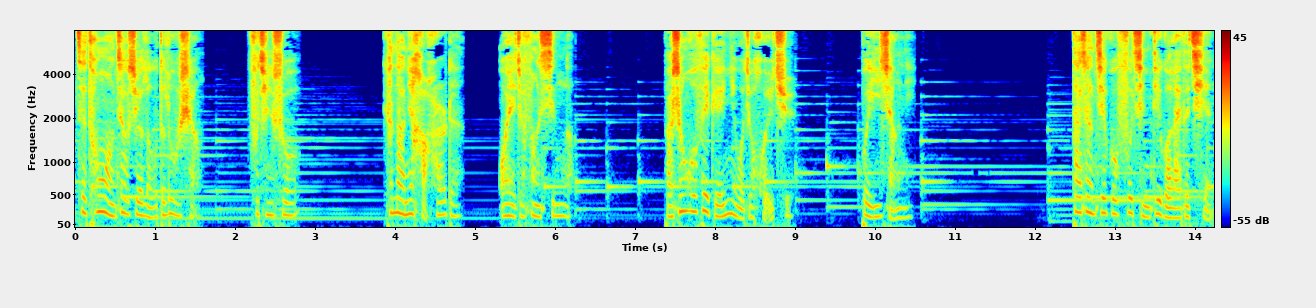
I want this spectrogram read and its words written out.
在通往教学楼的路上，父亲说：“看到你好好的，我也就放心了。把生活费给你，我就回去，不影响你。”大将接过父亲递过来的钱，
